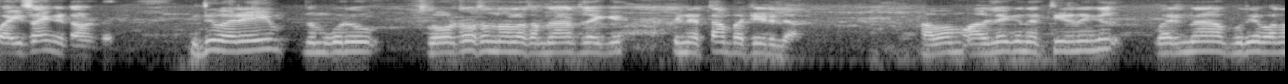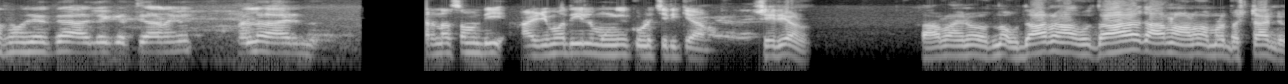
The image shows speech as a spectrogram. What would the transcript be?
പൈസയും കിട്ടാനുണ്ട്. ഇതുവരെയും നമുക്കൊരു സ്ലോട്ട് ഹൗസ് എന്നുള്ള സംവിധാനത്തിലേക്ക് പിന്നെ എത്താൻ പറ്റിയിട്ടില്ല. അപ്പം അതിലേക്ക് ഒന്ന് എത്തിയിരുന്നെങ്കിൽ വരുന്ന പുതിയ ഭരണസമിതിയൊക്കെ അതിലേക്ക് എത്തുകയാണെങ്കിൽ നല്ലതായിരുന്നു. ഭരണസമിതി അഴിമതിയിൽ മുങ്ങിക്കുളിച്ചിരിക്കുകയാണോ ശരിയാണ്. കാരണം അതിന് ഒന്ന് ഉദാഹരണ ഉദാഹരണ കാരണമാണ് നമ്മുടെ ബസ് സ്റ്റാൻഡ്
